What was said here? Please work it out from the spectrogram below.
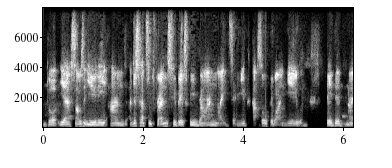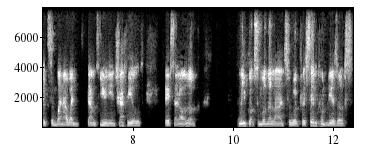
but yes, yeah, so I was at uni, and I just had some friends who basically ran nights in Newcastle, who I knew, and they did nights. And when I went down to uni in Sheffield, they said, "Oh, look, we've got some other lads who work for the same company as us.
